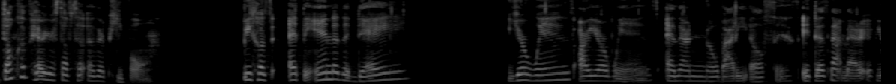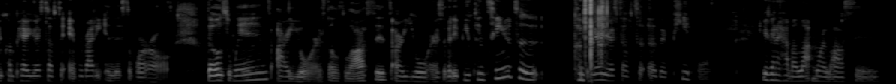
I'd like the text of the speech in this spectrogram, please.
don't compare yourself to other people because at the end of the day, your wins are your wins and they're nobody else's. It does not matter if you compare yourself to everybody in this world. Those wins are yours, those losses are yours. But if you continue to compare yourself to other people, you're going to have a lot more losses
